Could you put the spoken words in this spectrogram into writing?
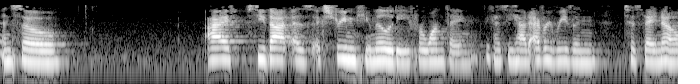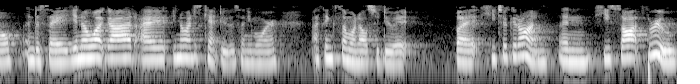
And so I see that as extreme humility for one thing, because he had every reason to say no and to say, you know what, God, I, you know, I just can't do this anymore. I think someone else should do it. But he took it on and he saw it through.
